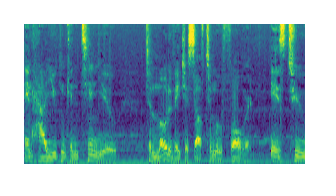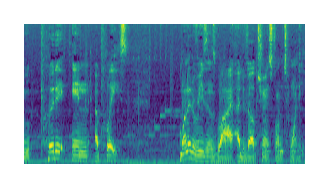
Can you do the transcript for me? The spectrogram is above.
in how you can continue to motivate yourself to move forward is to put it in a place. One of the reasons why I developed Transform 20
